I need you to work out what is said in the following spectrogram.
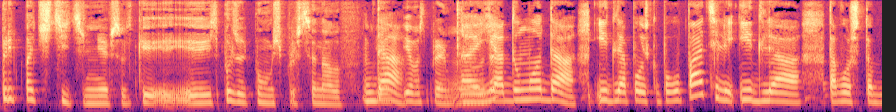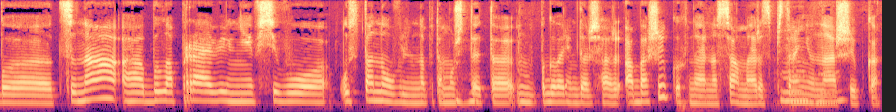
предпочтительнее все-таки э, использовать помощь профессионалов. Да. Я, я вас правильно поняла, Я да? думаю, да. И для поиска покупателей, и для того, чтобы цена а, была правильнее всего установлена, потому что угу. это, мы поговорим дальше об ошибках, наверное, самая распространенная угу. ошибка.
